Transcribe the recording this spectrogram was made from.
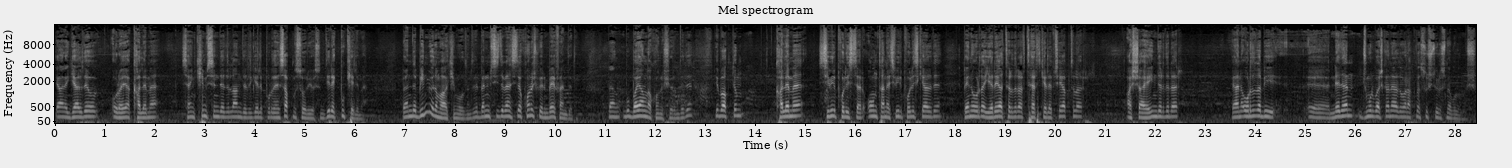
Yani geldi oraya kaleme sen kimsin dedi lan dedi gelip burada hesap mı soruyorsun? Direkt bu kelime. Ben de bilmiyordum hakim olduğunu dedi. Benim sizde ben size konuşmuyorum beyefendi dedim. Ben bu bayanla konuşuyorum dedi. Bir baktım kaleme sivil polisler 10 tane sivil polis geldi. Beni orada yere yatırdılar. Ters kelepçe yaptılar. Aşağıya indirdiler. Yani orada da bir e, neden Cumhurbaşkanı Erdoğan hakkında suç duyurusunda bulunmuş.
